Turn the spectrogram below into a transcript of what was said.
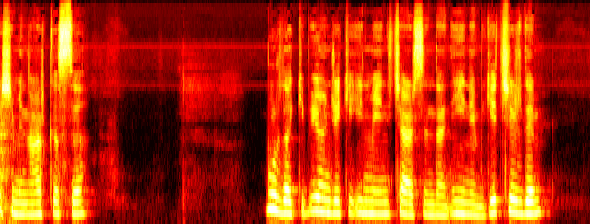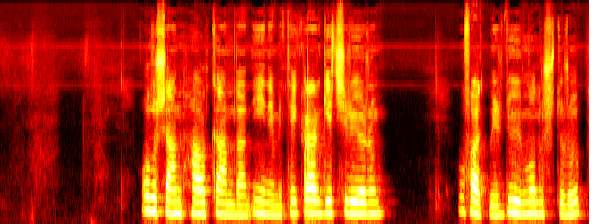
İşimin arkası. Buradaki bir önceki ilmeğin içerisinden iğnemi geçirdim. Oluşan halkamdan iğnemi tekrar geçiriyorum. Ufak bir düğüm oluşturup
